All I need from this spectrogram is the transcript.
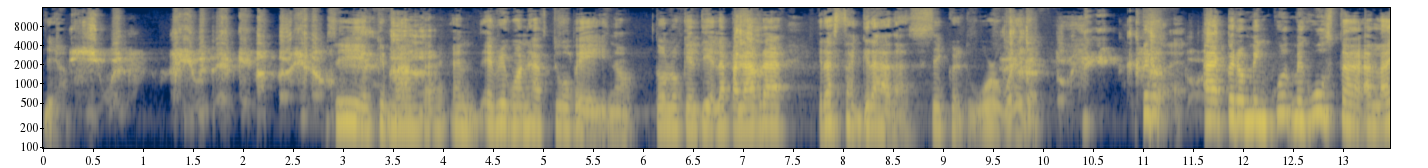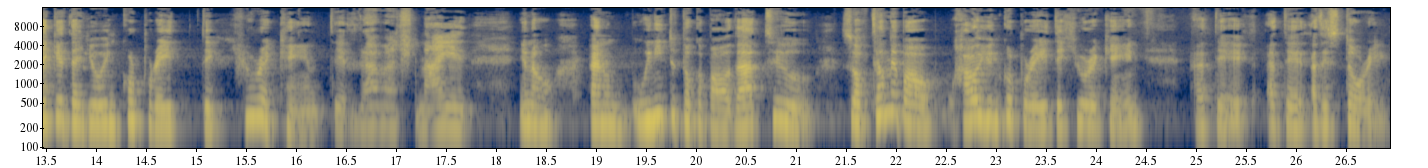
Yeah. he was he was el que manda, you know. Sí el que manda and everyone have to obey no todo lo que el día la palabra era sagrada sacred word whatever Pero, ah, pero me, me gusta, I like it that you incorporate the hurricane, the ravaged night, you know, and we need to talk about that too. So tell me about how you incorporate the hurricane at the at the at the story.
